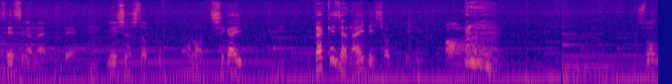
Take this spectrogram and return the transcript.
センスがなくて入社した人との違いだけじゃないでしょっていう。その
